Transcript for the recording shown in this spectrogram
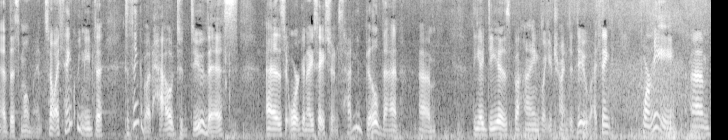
at this moment. So I think we need to to think about how to do this as organizations. How do you build that? Um, the ideas behind what you're trying to do. I think for me, um,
